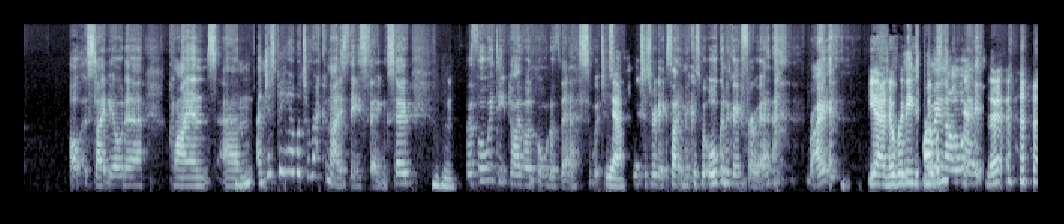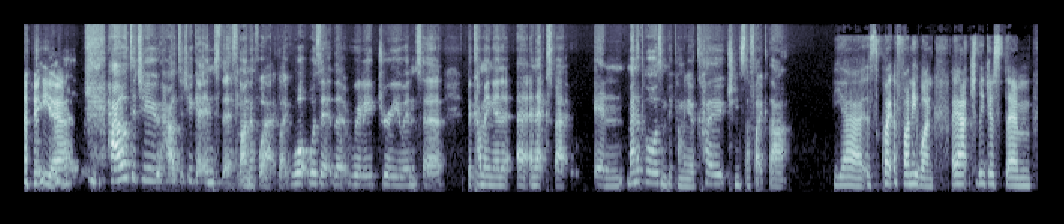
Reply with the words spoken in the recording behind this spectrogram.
slightly older clients um, mm-hmm. and just being able to recognize these things so mm-hmm. before we deep dive on all of this which is yeah. which is really exciting because we're all going to go through it right yeah nobody nobody our way yeah. How did you how did you get into this line of work? Like what was it that really drew you into becoming an, an expert in menopause and becoming a coach and stuff like that? Yeah it's quite a funny one. I actually just um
